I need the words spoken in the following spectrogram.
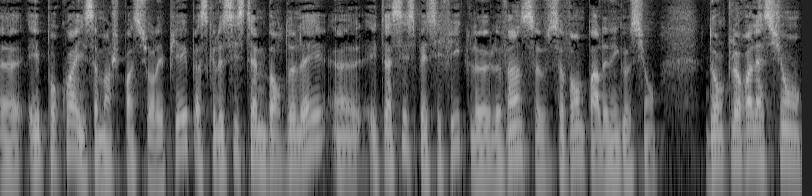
Euh, et pourquoi il ne marche pas sur les pieds? Parce que le système bordelais euh, est assez spécifique. Le, vin se, vend par les négociants. Donc, la relation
